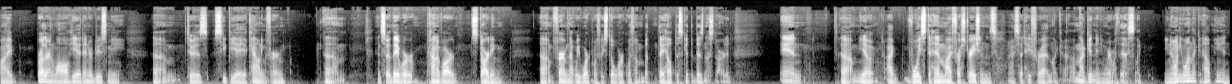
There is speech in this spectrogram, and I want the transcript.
my brother-in-law he had introduced me um, to his CPA accounting firm, um, and so they were kind of our starting um, firm that we worked with. We still work with them, but they helped us get the business started. And um, you know, I voiced to him my frustrations. I said, "Hey, Fred, like I'm not getting anywhere with this. Like, you know anyone that can help me?" And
